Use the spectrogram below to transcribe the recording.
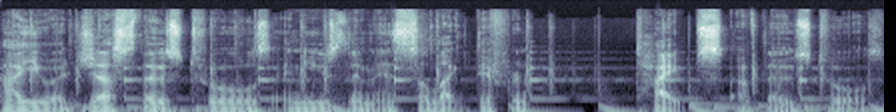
how you adjust those tools and use them and select different types of those tools.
